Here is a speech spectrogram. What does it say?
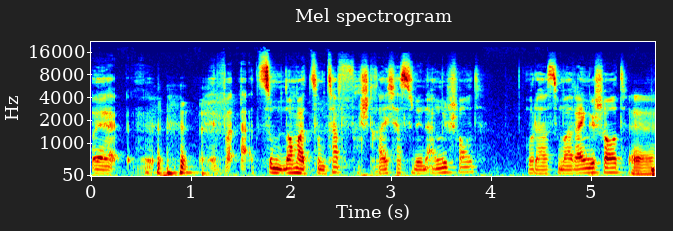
äh, äh, zum, nochmal zum Zapfenstreich, hast du den angeschaut? Oder hast du mal reingeschaut? Äh,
